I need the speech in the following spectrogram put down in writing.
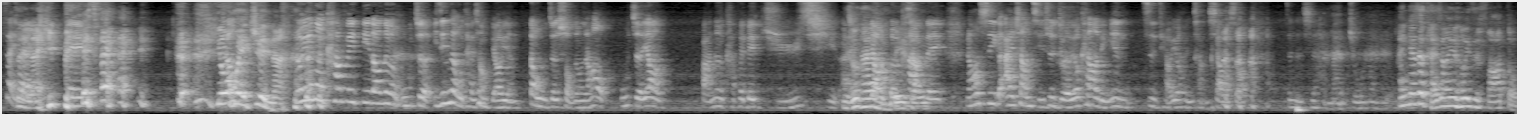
再再来一 一杯，优惠券呐、然后那个咖啡滴到那个舞者已经在舞台上表演，到舞者手中，然后舞者要把那个咖啡杯举起来，你说他要要喝咖啡，然后是一个爱上骑士，结果又看到里面字条又很想笑的时候，真的是还蛮捉弄人的。他应该在台上会一直发抖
